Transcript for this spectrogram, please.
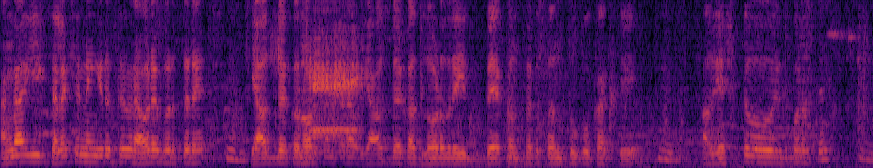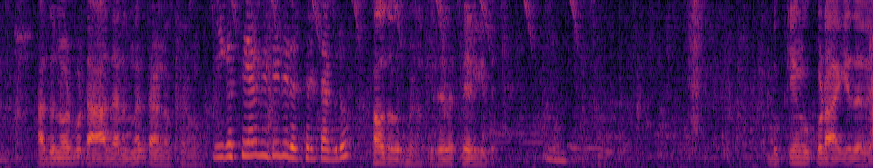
ಹಂಗಾಗಿ ಈಗ ಸೆಲೆಕ್ಷನ್ ಹೆಂಗಿರುತ್ತೆ ಅಂದ್ರೆ ಅವರೇ ಬರ್ತಾರೆ. ಯಾವ್ದು ಬೇಕೋ ನೋಡ್ಕೊಂತಾರೆ ಅವ್ರಿಗೆ ಯಾವ್ದು ಬೇಕೋ ಅದು ನೋಡಿದ್ರೆ ಇದು ಬೇಕು ಅಂತ ತಂದು ತೂಕಕ್ಕೆ ಹಾಕ್ತೀವಿ. ಅವ್ರಿಗೆ ಎಷ್ಟು ಇದು ಬರುತ್ತೆ ಅದು ನೋಡ್ಬಿಟ್ಟು ಆಧಾರದ ಮೇಲೆ ತಗೊಂಡೋಗ್ತಾರೆ ಹೋಗ್ತಾರೆ ಈಗ ಸೇಲ್ ಇಟ್ಟಿದ್ದೀರಾ ಸರ್ ಹೌದು ಹೌದು ಮೇಡಮ್ ಇದೆಲ್ಲ ಸೇಲ್ಗಿದೆ ಬುಕ್ಕಿಂಗು ಕೂಡ ಆಗಿದ್ದಾವೆ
